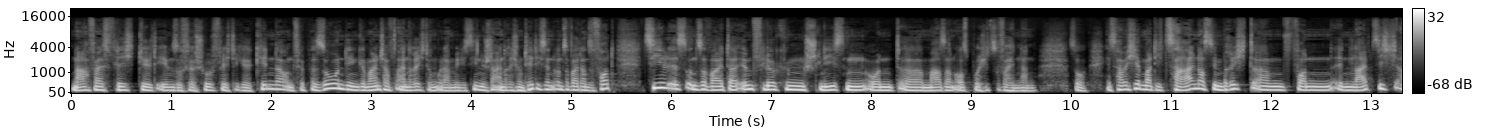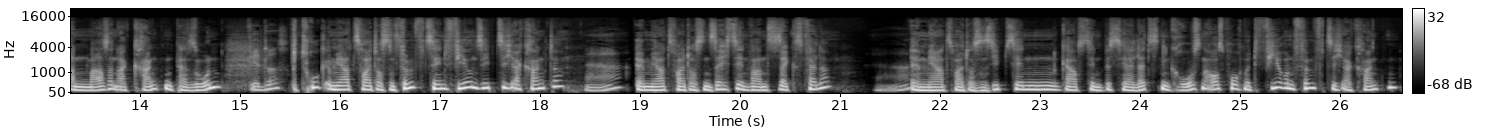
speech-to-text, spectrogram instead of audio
Nachweispflicht gilt ebenso für schulpflichtige Kinder und für Personen, die in Gemeinschaftseinrichtungen oder medizinischen Einrichtungen tätig sind und so weiter und so fort. Ziel ist und so weiter, Impflücken schließen und äh, Masernausbrüche zu verhindern. So, jetzt habe ich hier mal die Zahlen aus dem Bericht ähm, von in Leipzig an Masern erkrankten Personen. Geht das? Betrug im Jahr 2015 74 Erkrankte. Ja. Im Jahr 2016 waren es sechs Fälle. Ja. Im Jahr 2017 gab es den bisher letzten großen Ausbruch mit 54 Erkrankten.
